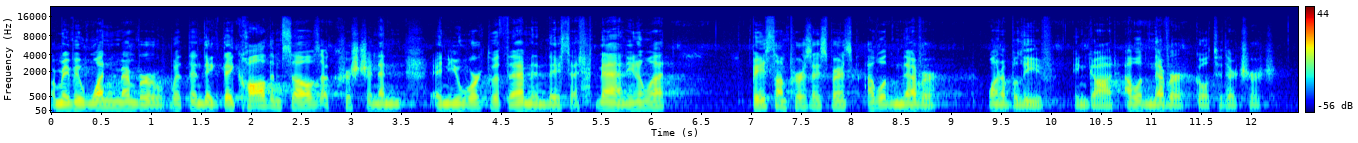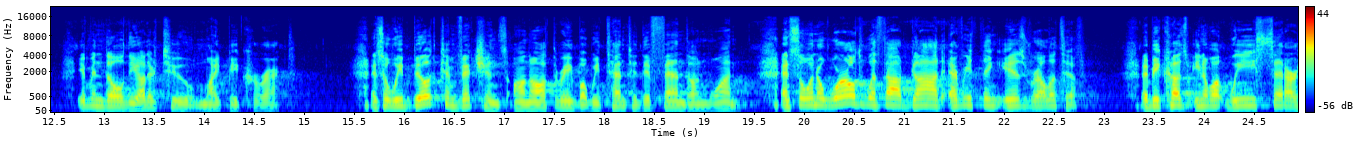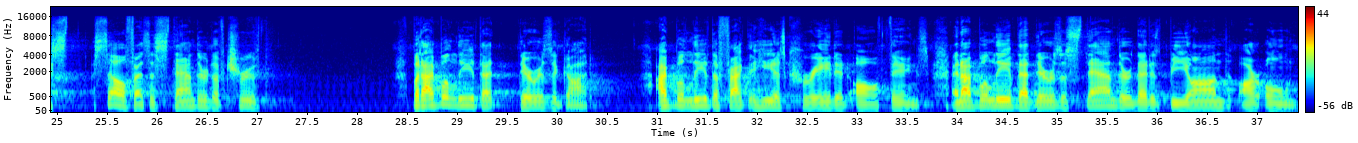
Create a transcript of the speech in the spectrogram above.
or maybe one member within, they, they call themselves a Christian and, and you worked with them and they said, man, you know what? Based on personal experience, I would never want to believe in God. I would never go to their church, even though the other two might be correct. And so we build convictions on all three, but we tend to defend on one. And so in a world without God, everything is relative. And because, you know what, we set ourselves as a standard of truth. But I believe that there is a God. I believe the fact that He has created all things. And I believe that there is a standard that is beyond our own.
